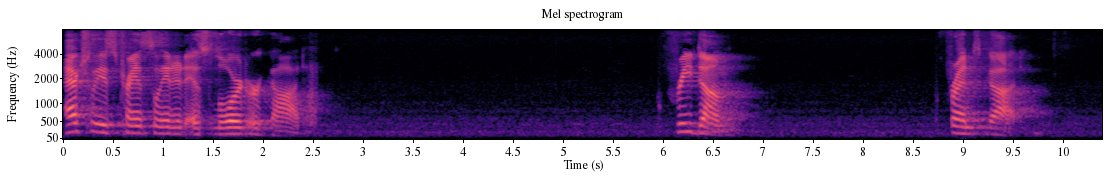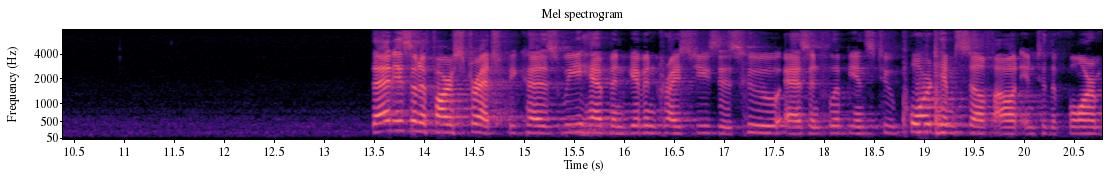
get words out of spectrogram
actually is translated as Lord or God. Freedom, friend God. That isn't a far stretch because we have been given Christ Jesus, who, as in Philippians 2, poured himself out into the form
